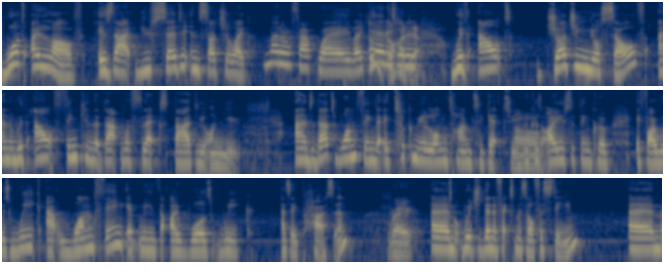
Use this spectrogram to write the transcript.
what I love is that you said it in such a like matter of fact way, like Oh, it is God, what it is, yeah. without judging yourself and without thinking that that reflects badly on you. And that's one thing that it took me a long time to get to because I used to think of if I was weak at one thing, it means that I was weak as a person right um, which then affects my self esteem. Um,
